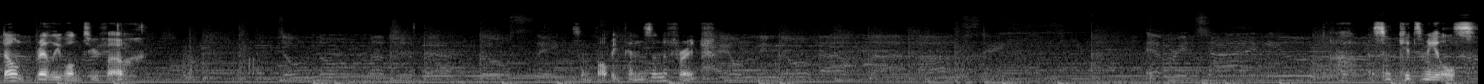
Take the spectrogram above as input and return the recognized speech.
don't really want to though. Some bobby pins in the fridge. Some kids' meals.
